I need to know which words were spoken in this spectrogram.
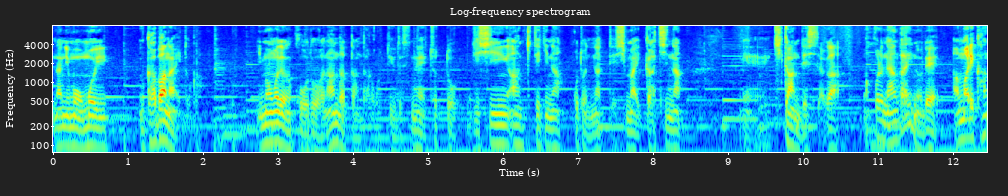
何も思い浮かばないとか今までの行動は何だったんだろうっていうですねちょっと疑心暗鬼的なことになってしまいがちな、期間でしたが、まあ、これ長いのであまり考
